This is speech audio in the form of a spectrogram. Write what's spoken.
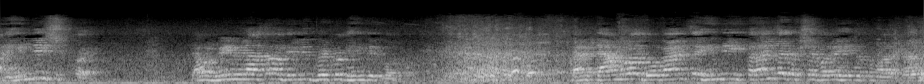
आणि हिंदी शिकतोय. त्यामुळे मी विलासराव दिल्लीत भेटतो हिंदीत बोलतो. कारण त्यामुळं दोघांचं हिंदी इतरांच्या पेक्षा बरं हे तर तुम्हाला कळलं.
